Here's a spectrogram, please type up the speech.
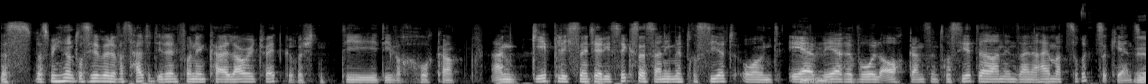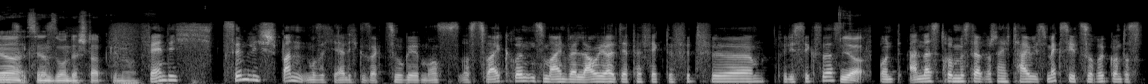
Was, was mich nur interessieren würde, was haltet ihr denn von den Kyle Lowry Trade Gerüchten, die die Woche hochkamen? Angeblich sind ja die Sixers an ihm interessiert und er mhm. wäre wohl auch ganz interessiert daran, in seine Heimat zurückzukehren. Zu ja, ist ja ein Sohn der Stadt, genau. Fände ich ziemlich spannend, muss ich ehrlich gesagt zugeben, aus, aus zwei Gründen. Zum einen wäre Lowry halt der perfekte Fit für, für die Sixers. Ja. Und andersrum müsste halt wahrscheinlich Tyrese Maxey zurück und das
